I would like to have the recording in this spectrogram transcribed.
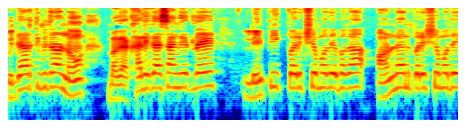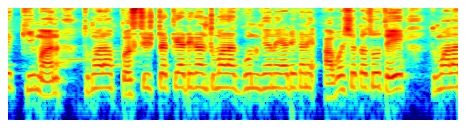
विद्यार्थी मित्रांनो बघा खाली काय सांगितलंय? लिपिक परीक्षेमध्ये बघा ऑनलाईन परीक्षेमध्ये किमान तुम्हाला पस्तीस टक्के या ठिकाणी तुम्हाला गुण घेणं या ठिकाणी आवश्यकच होते. तुम्हाला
